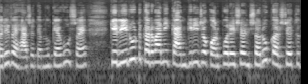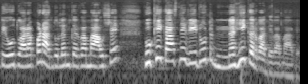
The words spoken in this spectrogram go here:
કરી રહ્યા છે. તેમનું કહેવું છે કે રીરૂટ કરવાની કામગીરી જો કોર્પોરેશન શરૂ કરશે તો તેઓ દ્વારા પણ આંદોલન કરવામાં આવશે. ભૂખી કાંસને રીરૂટ નહીં કરવા દેવામાં આવે.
